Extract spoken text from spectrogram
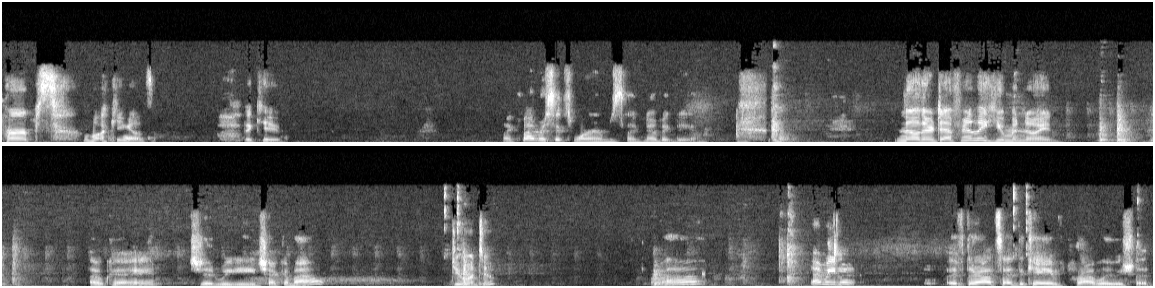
perps walking outside the cave. Like five or six worms. Like no big deal. No, they're definitely humanoid. Okay. Should we check them out? Do you want to? Uh, I mean, if they're outside the cave, probably we should.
